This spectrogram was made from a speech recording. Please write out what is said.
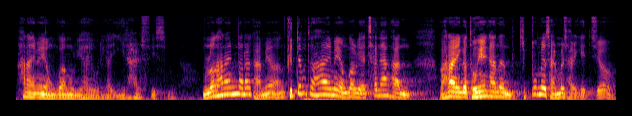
하나님의 영광을 위하여 우리가 일할 수 있습니다. 물론 하나님 나라 가면 그때부터 하나님의 영광을 위해 찬양한 하나님과 동행하는 기쁨의 삶을 살겠죠.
